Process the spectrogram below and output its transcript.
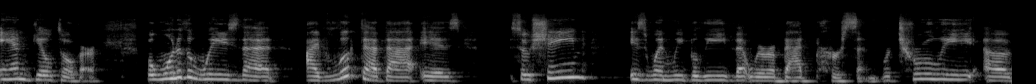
and guilt over. But one of the ways that I've looked at that is so shame is when we believe that we're a bad person. We're truly a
